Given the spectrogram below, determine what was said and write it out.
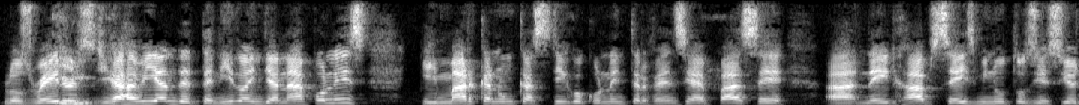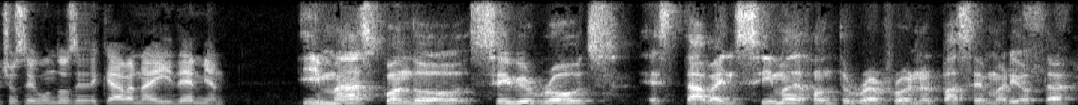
Los Raiders ya habían detenido a Indianapolis y marcan un castigo con una interferencia de pase a Nate Hobbs, 6 minutos 18 segundos que quedaban ahí, Demian. Y más cuando Xavier Rhodes estaba encima de Hunter Renfro en el pase de Mariota.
